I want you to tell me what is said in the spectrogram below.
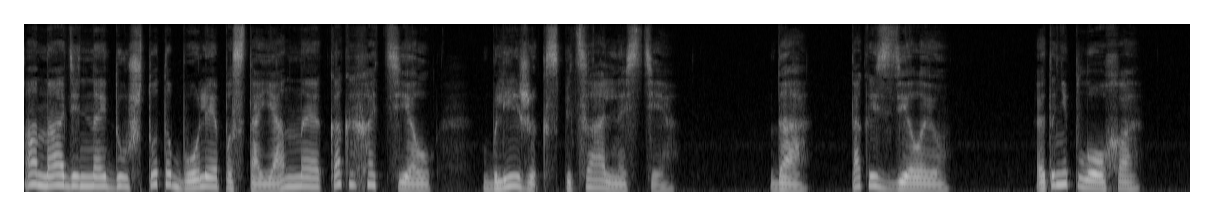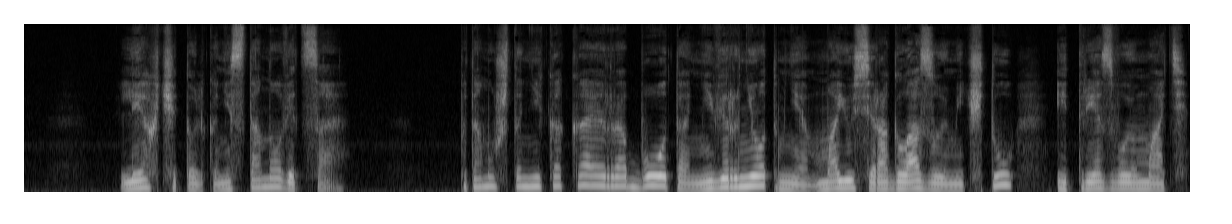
а на день найду что-то более постоянное, как и хотел, ближе к специальности. Да, так и сделаю. Это неплохо. Легче только не становится, потому что никакая работа не вернет мне мою сероглазую мечту и трезвую мать.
